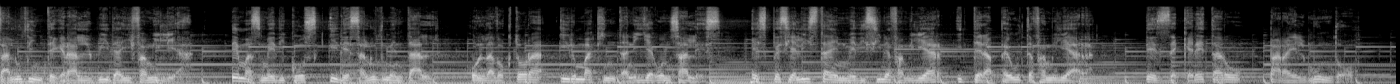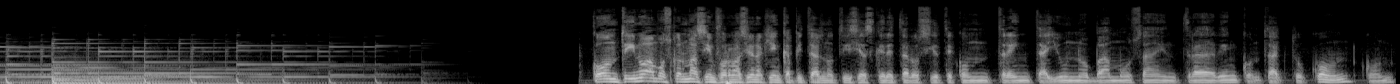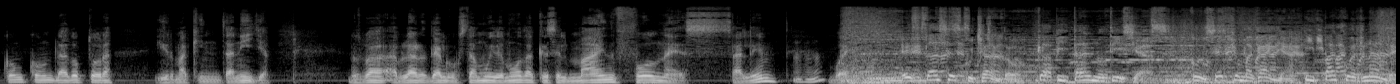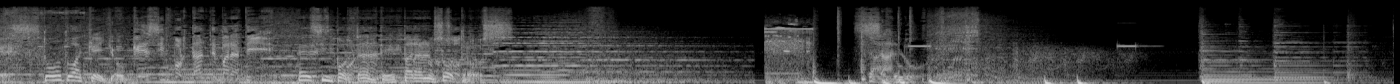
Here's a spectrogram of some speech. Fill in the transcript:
Salud Integral, Vida y Familia. Temas médicos y de salud mental con la doctora Irma Quintanilla González, especialista en medicina familiar y terapeuta familiar. Desde Querétaro para el mundo. Continuamos con más información aquí en Capital Noticias Querétaro 7 con 31. Vamos a entrar en contacto con, con, con, con la doctora Irma Quintanilla. Nos va a hablar de algo que está muy de moda, que es el mindfulness. ¿Sale? Bueno. Estás escuchando Capital Noticias con Sergio Magaña y Paco Hernández. Todo aquello que es importante para ti es importante para nosotros. Salud.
